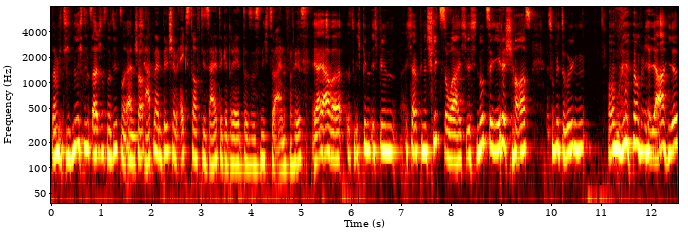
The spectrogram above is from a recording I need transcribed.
damit ich nicht in Saschas Notizen reinschaue. Ich habe meinen Bildschirm extra auf die Seite gedreht, dass es nicht so einfach ist. Ja, ja, aber ich bin, ich bin, ich bin ein Schlitzohr. Ich, ich nutze jede Chance zu betrügen, um, um mir ja hier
